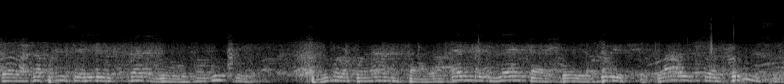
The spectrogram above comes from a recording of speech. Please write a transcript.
della giapponese Il Mezzo Noguchi, numero 40, la MZ del tedesco Klaus Brunson.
